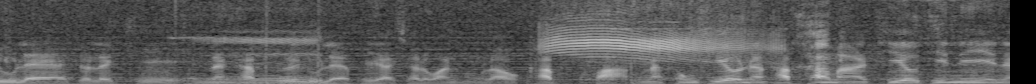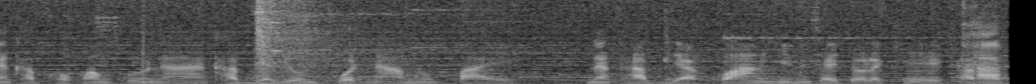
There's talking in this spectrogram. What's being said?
ดูแลจระเข้นะครับ อืมเพื่อดูแลพญาชาละวันของเราครับฝากนักท่องเที่ยวนะครับครับถ้ามาเที่ยวที่นี่นะครับขอความกรุณาครับอย่าโยนขวดน้ำลงไป นะครับ อย่าคว้างหินใส่จระเข้ครับ ครับ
